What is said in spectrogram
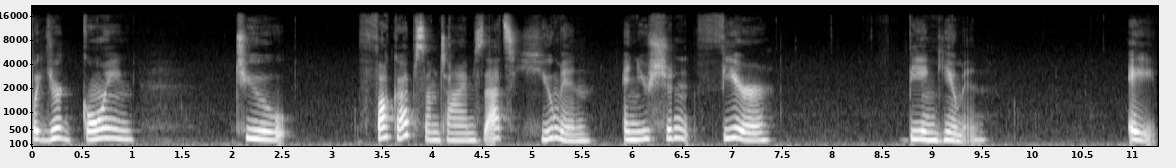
but you're going to fuck up sometimes. That's human, and you shouldn't fear being human. 8.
